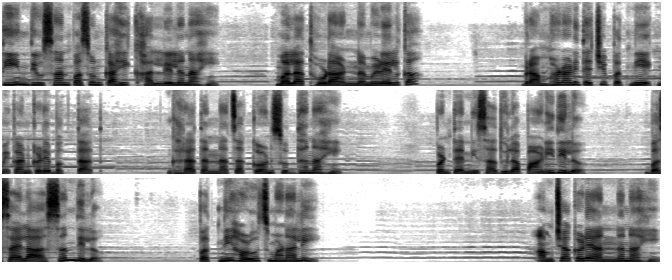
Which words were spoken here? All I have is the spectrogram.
तीन दिवसांपासून काही खाल्लेलं नाही. मला थोडा अन्न मिळेल का? ब्राह्मण आणि त्याची पत्नी एकमेकांकडे बघतात. घरात अन्नाचा कणसुद्धा नाही. पण त्यांनी साधूला पाणी दिलं बसायला आसन दिलं. पत्नी हळूच म्हणाली आमच्याकडे अन्न नाही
